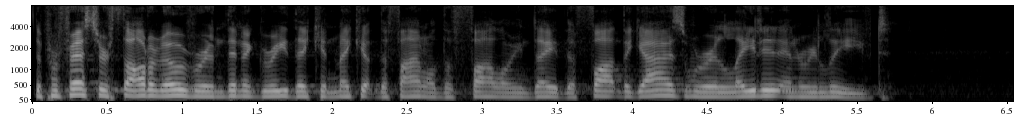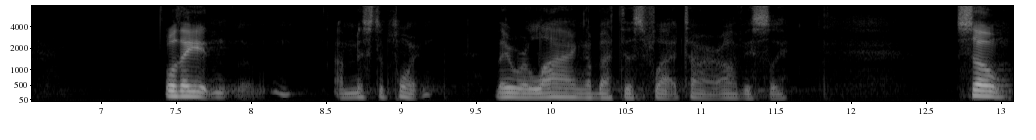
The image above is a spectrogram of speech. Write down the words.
The professor thought it over and then agreed they could make up the final the following day. The, the guys were elated and relieved. Well, they, I missed a point. They were lying about this flat tire, obviously. So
